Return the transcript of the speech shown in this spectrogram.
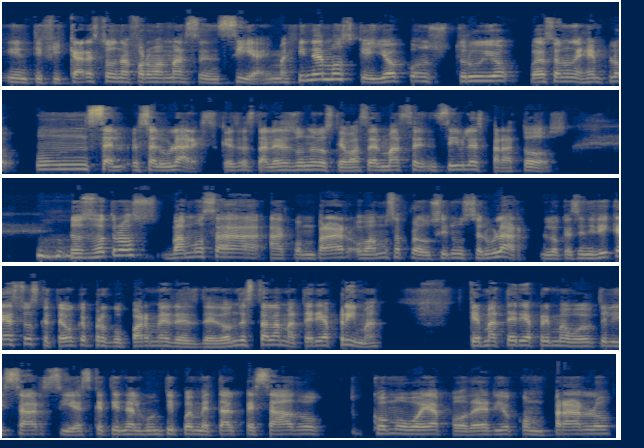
identificar esto de una forma más sencilla. Imaginemos que yo construyo, voy a hacer un ejemplo, un celulares, que ese tal vez es uno de los que va a ser más sensibles para todos. Nosotros vamos a, a, comprar o vamos a producir un celular. Lo que significa esto es que tengo que preocuparme desde dónde está la materia prima, qué materia prima voy a utilizar, si es que tiene algún tipo de metal pesado, cómo voy a poder yo comprarlo.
